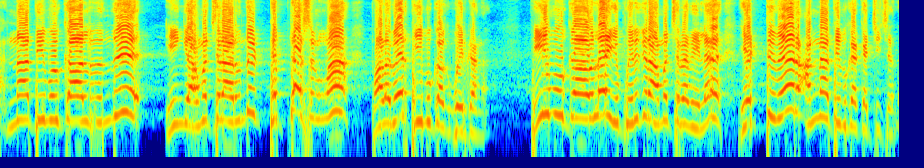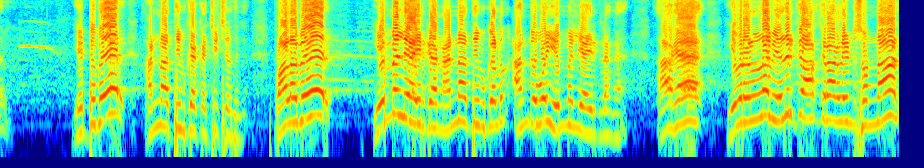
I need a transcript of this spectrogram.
அண்ணா இருந்து இங்க அமைச்சரா இருந்து டெப்டேஷன்லாம் பல பேர் திமுகவுக்கு போயிருக்காங்க. திமுகவில் இப்ப இருக்கிற அமைச்சரவையில் எட்டு பேர் அண்ணா திமுக கட்சி சேர்ந்தவங்க. எட்டு பேர் அண்ணா திமுக கட்சி சேர்ந்தவங்க. பல பேர் எம்எல்ஏ ஆயிருக்காங்க. அண்ணா திமுக அங்கே அங்க போய் எம்எல்ஏ ஆயிருக்கிறாங்க. ஆக இவரெல்லாம் எதிர்க்க ஆக்குறார்கள் என்று சொன்னால்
